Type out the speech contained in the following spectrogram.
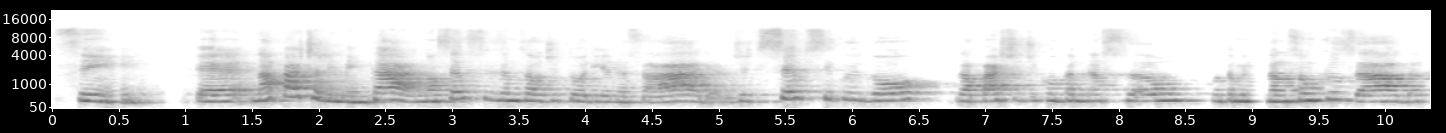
Sim. É, na parte alimentar, nós sempre fizemos auditoria nessa área, a gente sempre se cuidou da parte de contaminação, contaminação cruzada,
